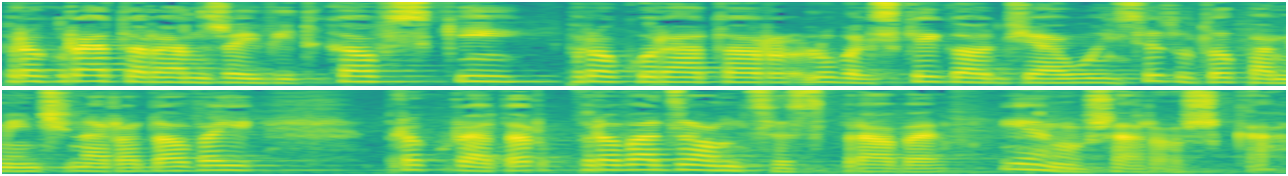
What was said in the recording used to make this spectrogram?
Prokurator Andrzej Witkowski, prokurator Lubelskiego Oddziału Instytutu Pamięci Narodowej, prokurator prowadzący sprawę Janusza Rożka.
